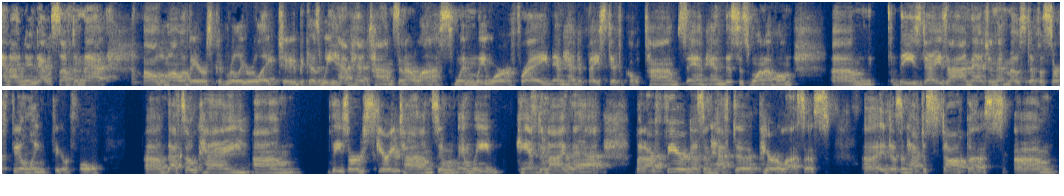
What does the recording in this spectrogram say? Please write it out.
And I knew that was something that all the mama bears could really relate to because we have had times in our lives when we were afraid and had to face difficult times. And, and this is one of them. Um, these days, I imagine that most of us are feeling fearful. Um, that's okay. Um, these are scary times and, and we can't deny that. But our fear doesn't have to paralyze us. Uh, it doesn't have to stop us. Um,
